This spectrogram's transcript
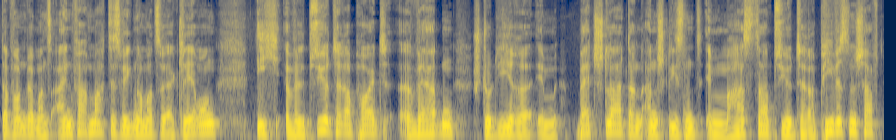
davon, wenn man es einfach macht. Deswegen nochmal zur Erklärung. Ich will Psychotherapeut äh, werden, studiere im Bachelor, dann anschließend im Master Psychotherapiewissenschaft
